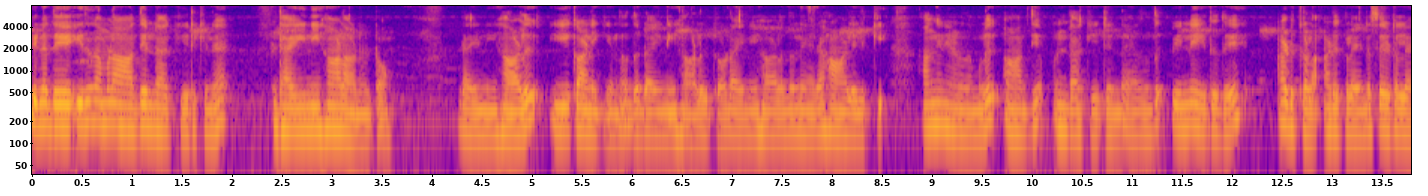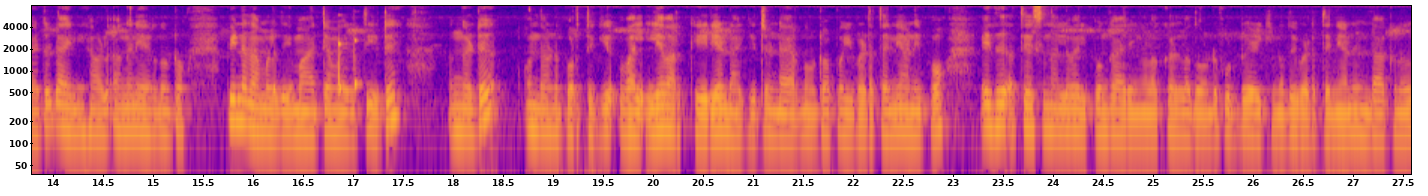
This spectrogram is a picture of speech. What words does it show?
പിന്നെ ദേ ഇത് നമ്മൾ ആദ്യം ഉണ്ടാക്കിയിരിക്കുന്ന ഡൈനിങ് ഹാളാണ് കേട്ടോ. ഡൈനിങ് ഹാൾ ഈ കാണിക്കുന്നത് ഡൈനിങ് ഹാൾ കേട്ടോ. ഡൈനിങ് ഹാളിൽ നിന്ന് നേരെ ഹാളിലേക്ക്. അങ്ങനെയാണ് നമ്മൾ ആദ്യം ഉണ്ടാക്കിയിട്ടുണ്ടായിരുന്നത്. പിന്നെ ഇത് ദേ അടുക്കള അടുക്കളേന്റെ സൈഡിലായിട്ട് ഡൈനിങ് ഹാൾ അങ്ങനെയായിരുന്നു കേട്ടോ. പിന്നെ നമ്മളിത് മാറ്റം വരുത്തിയിട്ട് അങ്ങോട്ട് എന്താണ് പുറത്തേക്ക് വലിയ വർക്ക് ഏരിയ ഉണ്ടാക്കിയിട്ടുണ്ടായിരുന്നു കേട്ടോ അപ്പോൾ ഇവിടെ തന്നെയാണ് ഇപ്പോൾ ഇത് അത്യാവശ്യം നല്ല വലിപ്പം കാര്യങ്ങളൊക്കെ ഉള്ളതുകൊണ്ട് ഫുഡ് കഴിക്കുന്നത് ഇവിടെ തന്നെയാണ് ഉണ്ടാക്കുന്നത്.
